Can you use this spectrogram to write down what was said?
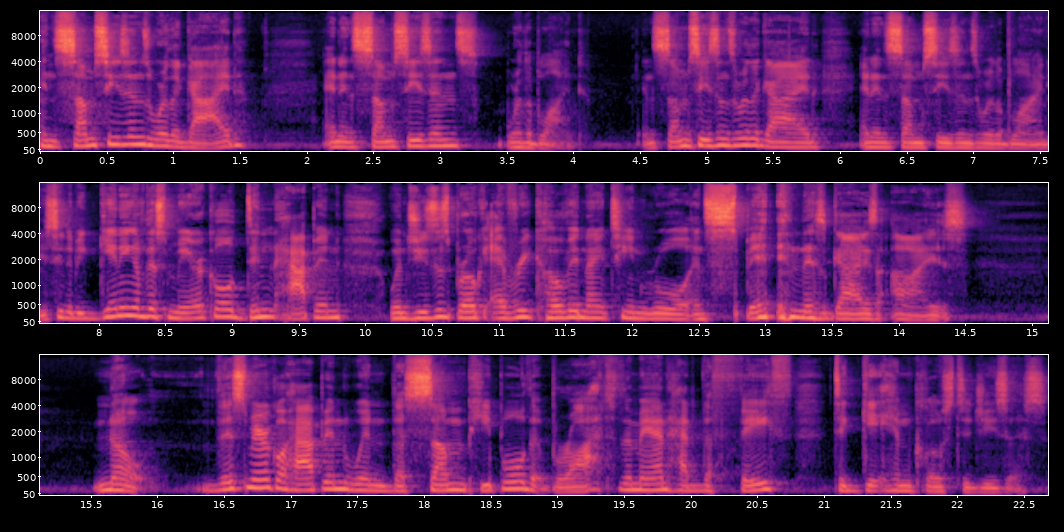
in some seasons, we're the guide, and in some seasons, we're the blind. In some seasons, we're the guide, and in some seasons, we're the blind. You see, the beginning of this miracle didn't happen when Jesus broke every COVID 19 rule and spit in this guy's eyes. No, this miracle happened when the some people that brought the man had the faith to get him close to Jesus.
